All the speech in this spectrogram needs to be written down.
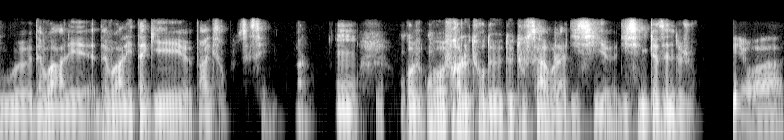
ou euh, d'avoir à les, d'avoir à les taguer, euh, par exemple. Ça c'est, voilà. On, on, re- on refera le tour de, de tout ça, voilà, d'ici, euh, d'ici une quinzaine de jours. Il y aura,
